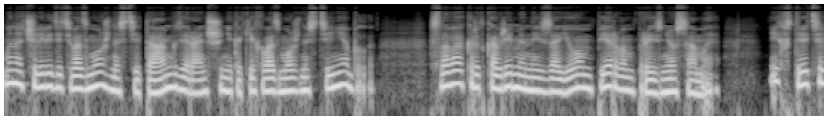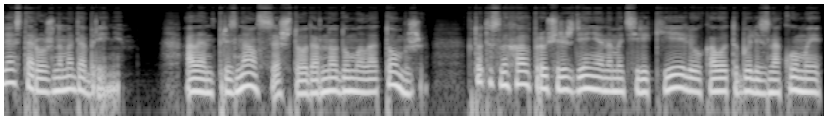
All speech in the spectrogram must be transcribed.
Мы начали видеть возможности там, где раньше никаких возможностей не было. Слова «кратковременный заем» первым произнес Аме. Их встретили осторожным одобрением. Ален признался, что давно думал о том же. Кто-то слыхал про учреждения на материке или у кого-то были знакомые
